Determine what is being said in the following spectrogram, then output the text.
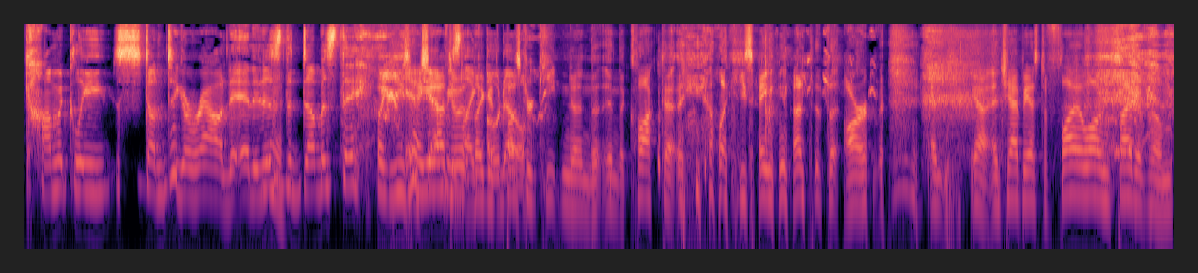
comically stunting around. And it is the dumbest thing. Like he's And hanging onto Chappie's it like, oh it's no. Buster Keaton in the in the clock that you know, like he's hanging onto the arm. And yeah and Chappie has to fly alongside of him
